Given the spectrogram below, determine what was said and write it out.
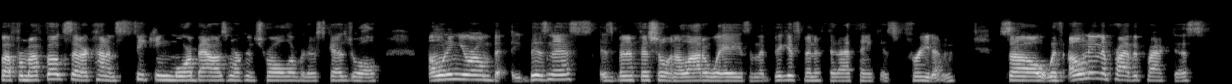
But for my folks that are kind of seeking more balance, more control over their schedule, owning your own business is beneficial in a lot of ways. And the biggest benefit, I think, is freedom. So, with owning the private practice,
